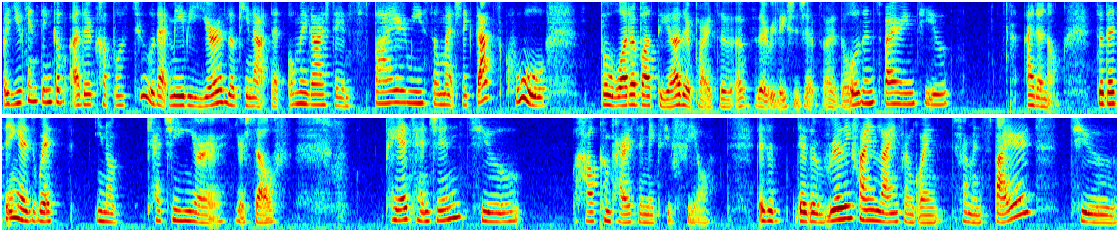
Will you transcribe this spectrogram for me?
But you can think of other couples too that maybe you're looking at that, oh my gosh, they inspire me so much. Like, that's cool. But what about the other parts of, of the relationships? Are those inspiring to you? I don't know. So the thing is with, you know, catching your yourself, pay attention to how comparison makes you feel there's a there's a really fine line from going from inspired to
